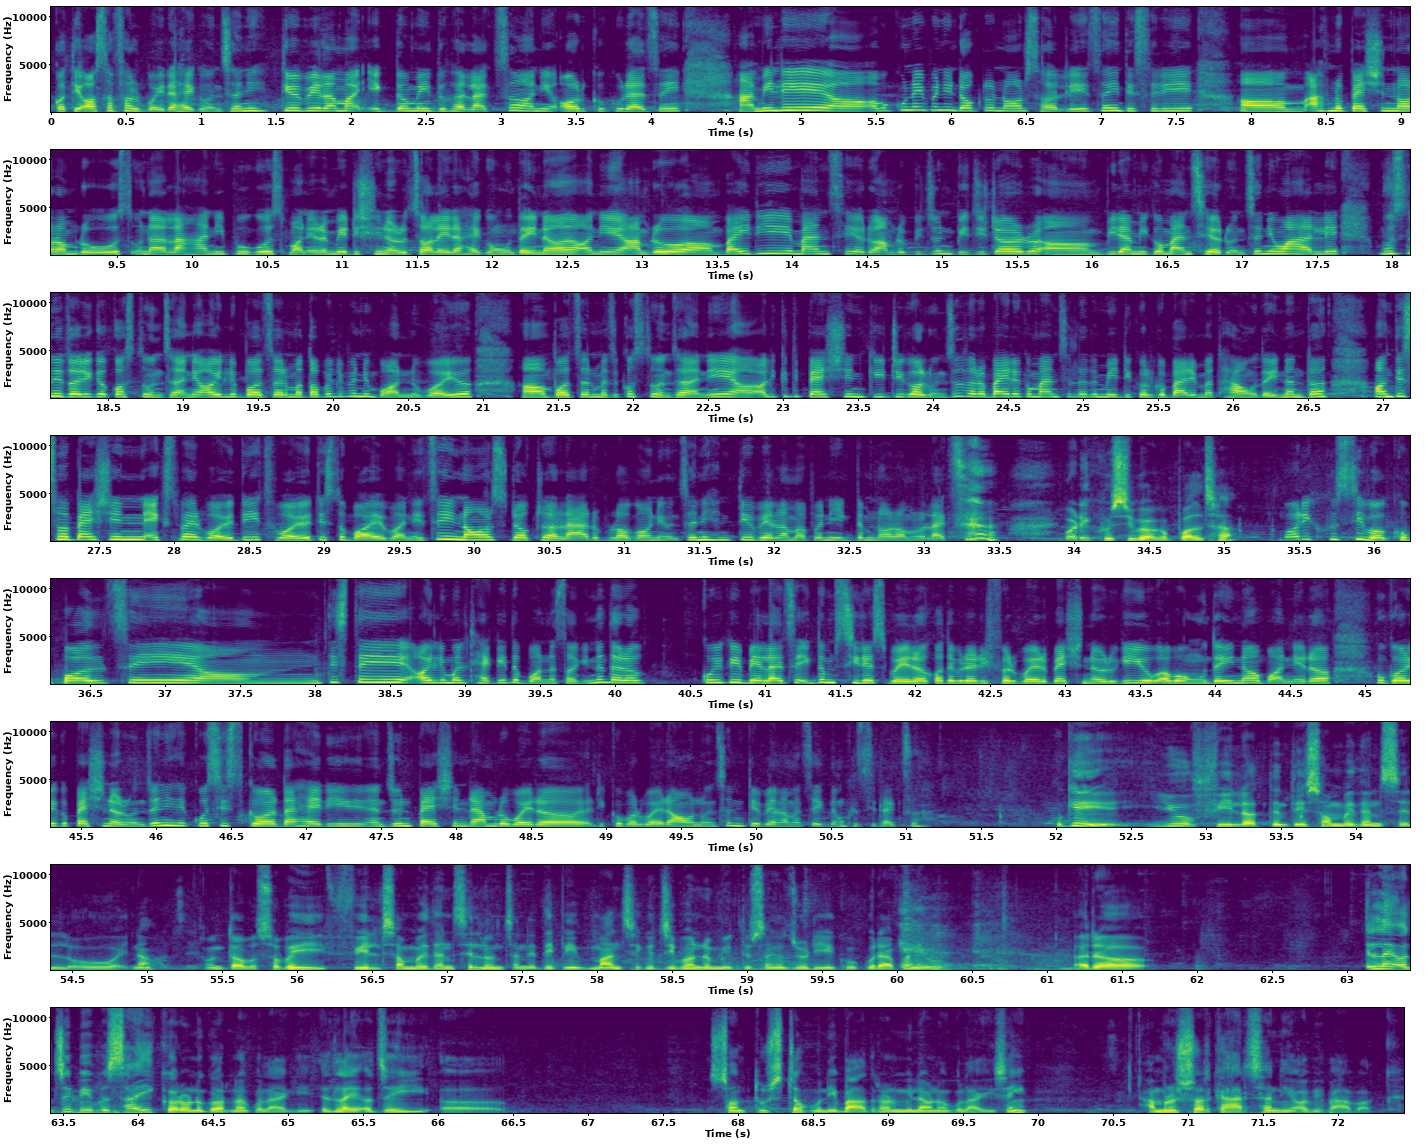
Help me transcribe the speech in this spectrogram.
कति असफल भइरहेको हुन्छ नि। त्यो बेलामा एकदमै दुःख लाग्छ अनि अर्को कुरा चाहिँ हामीले अब कुनै पनि डक्टर नर्सहरूले चाहिँ त्यसरी आफ्नो पेसेन्ट नराम्रो होस् उनीहरूलाई हानि पुगोस् भनेर मेडिसिनहरू चलाइरहेको हुँदैन। अनि हाम्रो बाहिरी मान्छेहरू हाम्रो जुन भिजिटर बिरामीको मान्छेहरू हुन्छ नि उहाँहरूले बुझ्ने तरिका कस्तो हुन्छ भने अहिले बजारमा तपाईँले पनि भन्नुभयो बजारमा चाहिँ कस्तो हुन्छ भने अलिकति पेसेन्ट क्रिटिकल हुन्छ तर बाहिरको मान्छेलाई त मेडिकलको बारेमा थाहा हुँदैन नि त। अनि त्यसमा पेसेन्ट एक्सपायर भयो डेथ भयो त्यस्तो भयो भने चाहिँ नर्स डक्टरहरूलाई आरोप लगाउने हुन्छ नि। त्यो बेलामा पनि एकदम नराम्रो लाग्छ। बढी खुसी भएको पल छ? बढी खुसी भएको पल चाहिँ त्यस्तै अहिले मैले ठ्याक्कै त भन्न सकिनँ तर कोही कोही बेला चाहिँ एकदम सिरियस भएर कति बेला रिफर भएर पेसेन्टहरू कि यो अब हुँदैन भनेर ऊ गरेको पेसेन्टहरू हुन्छ नि कोसिस गर्दाखेरि जुन पेसेन्ट राम्रो भएर रिकभर भएर आउनुहुन्छ नि त्यो बेलामा चाहिँ एकदम खुसी लाग्छ। ओके यो फिल्ड अत्यन्तै संवेदनशील हो होइन? हुन त अब सबै फिल्ड संवेदनशील हुन्छन् यद्यपि मान्छेको जीवन र मृत्युसँग जोडिएको कुरा पनि हो। र यसलाई अझै व्यवसायीकरण गर्नको लागि यसलाई अझै सन्तुष्ट हुने वातावरण मिलाउनको लागि चाहिँ हाम्रो सरकार छ नि अभिभावक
